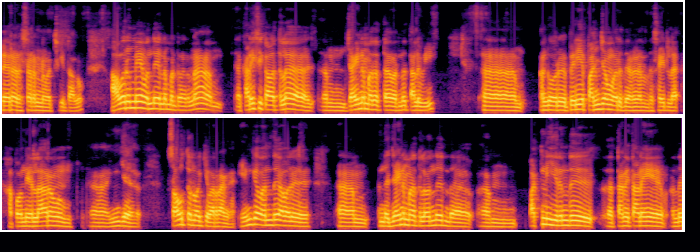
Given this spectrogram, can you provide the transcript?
பேரரசர்னு வச்சுக்கிட்டாலும் அவருமே வந்து என்ன பண்ணுறாருன்னா கடைசி காலத்தில் ஜைன மதத்தை வந்து தழுவி அங்கே ஒரு பெரிய பஞ்சம் வருது அந்த சைடில் அப்போ வந்து எல்லாரும் இங்கே சவுத்தை நோக்கி வர்றாங்க. எங்கே வந்து அவர் இந்த ஜெயின மதத்துல வந்து இந்த பட்னி இருந்து தனித்தானே வந்து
